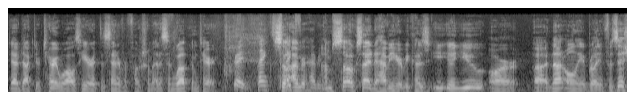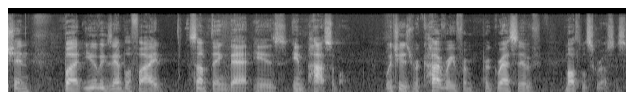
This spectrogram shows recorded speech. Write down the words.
to have Dr. Terry Wahls here at the Center for Functional Medicine. Welcome, Terry. Great, thanks, so thanks I'm, for having me. I'm so excited to have you here because you, you are uh, not only a brilliant physician, but you've exemplified something that is impossible, which is recovery from progressive multiple sclerosis.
